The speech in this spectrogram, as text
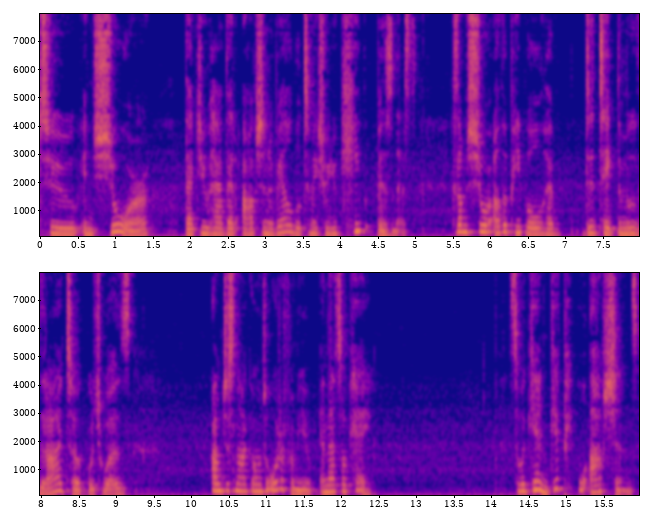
to ensure that you have that option available to make sure you keep business? Because I'm sure other people have did take the move that I took, which was I'm just not going to order from you, and that's okay. So again, give people options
